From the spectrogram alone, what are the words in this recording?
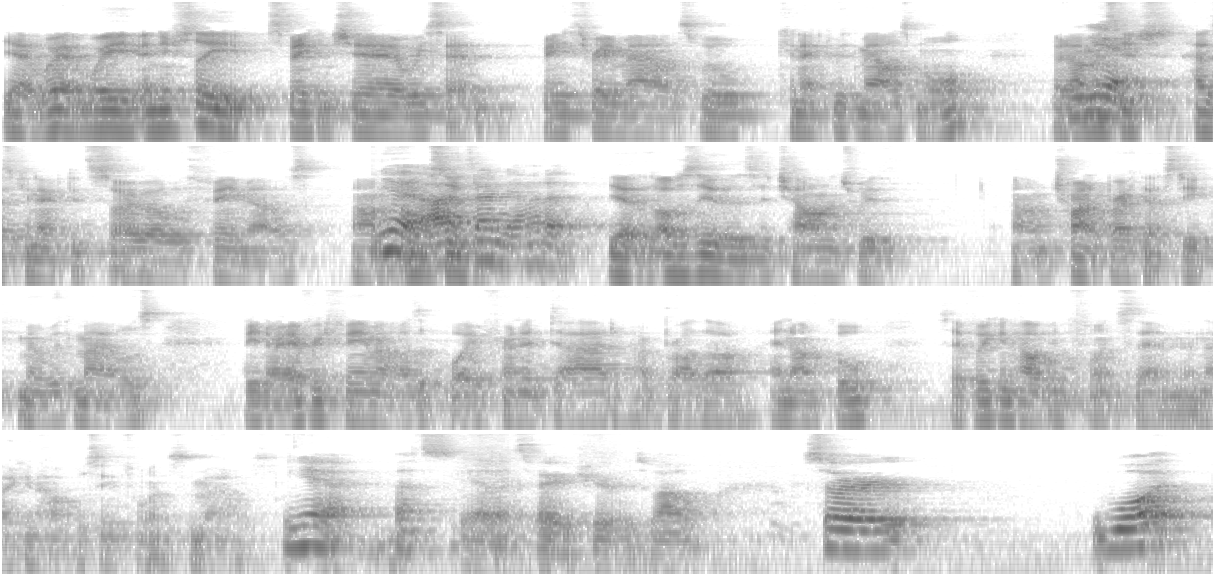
yeah, we, we initially speak and share. We said we three males We'll connect with males more, but our Yeah. message has connected so well with females. Um, yeah, I don't doubt it. yeah, obviously there's a challenge with um, trying to break that stigma with males. You know, every female has a boyfriend, a dad, a brother, an uncle. So if we can help influence them, then they can help us influence the males. Yeah, that's yeah, that's very true as well. So, what?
